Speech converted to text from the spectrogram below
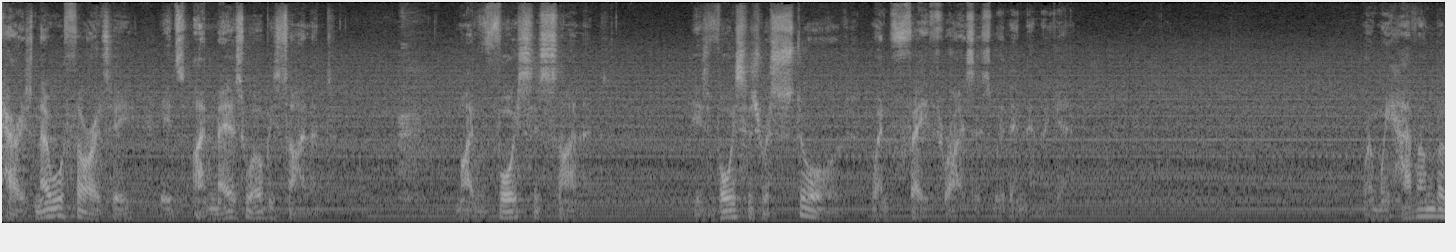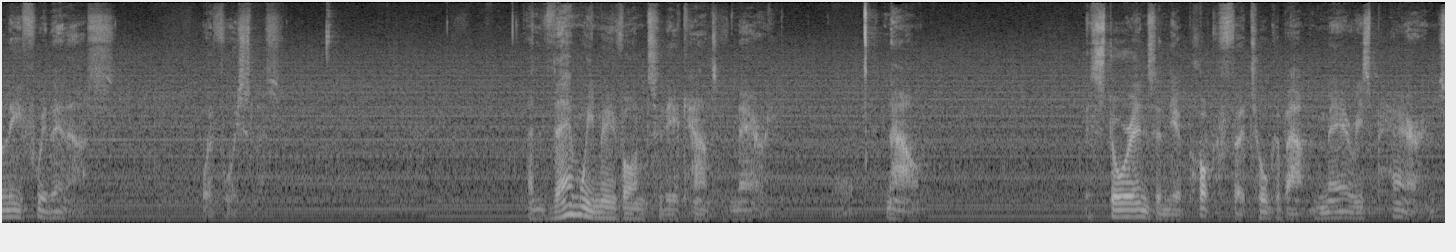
carries no authority, it's I may as well be silent. My voice is silent. His voice is restored when faith rises within him again. When we have unbelief within us, we're voiceless. And then we move on to the account of Mary. Now, historians and the Apocrypha talk about Mary's parents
